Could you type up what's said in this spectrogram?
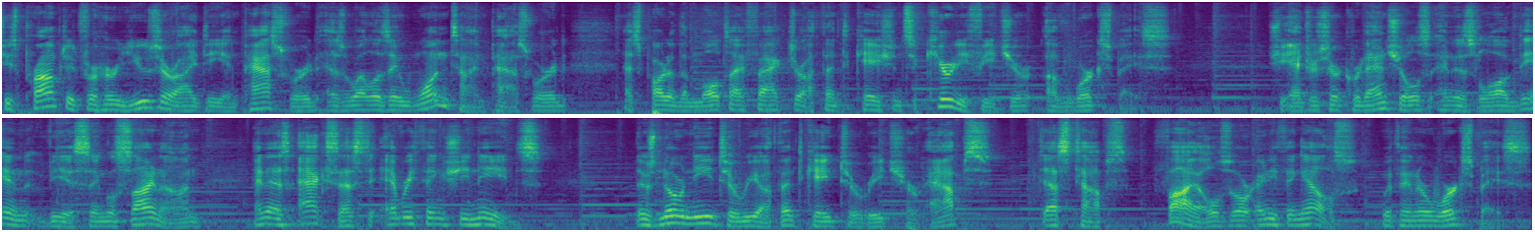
She's prompted for her user ID and password as well as a one time password as part of the multi factor authentication security feature of Workspace. She enters her credentials and is logged in via single sign on and has access to everything she needs. There's no need to re authenticate to reach her apps, desktops, files, or anything else within her workspace.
